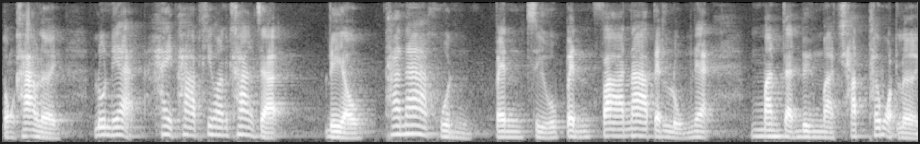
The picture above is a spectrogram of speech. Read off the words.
ตรงข้ามเลย รุ่นเนี้ยให้ภาพที่ค่อนข้างจะเดียว ถ้าหน้าคุณเป็นสิวเป็นฝ้าหน้าเป็นหลุมเนี่ยมันจะดึงมาชัดทั้งหมดเลย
